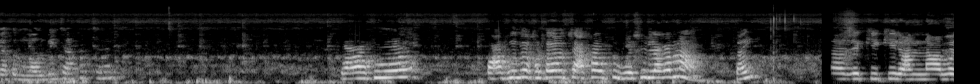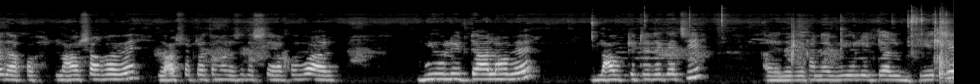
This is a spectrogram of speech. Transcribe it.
তুমি এখন মগনি চা খাচ্ছ না পাখিয়ে পাখিকে খেতে একটু বেশি লাগে না? তাই? আজ কী কী রান্না হবে দেখো লাউ শাক হবে লাউ শাকটা তোমাদের সাথে শেয়ার করব আর বিউলির ডাল হবে লাউ কেটে রেখেছি আর এদের এখানে বিউলির ডাল ভেজে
